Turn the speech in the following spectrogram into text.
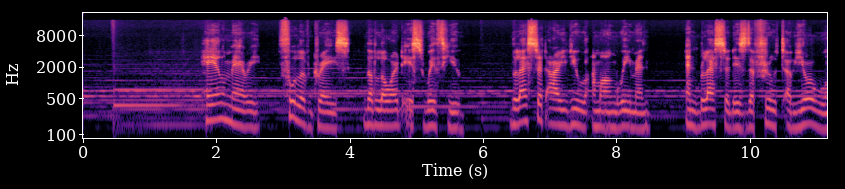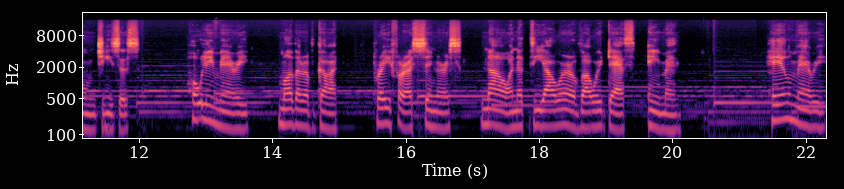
Hail Mary, full of grace, the Lord is with you. Blessed are you among women, and blessed is the fruit of your womb, Jesus. Holy Mary, Mother of God, pray for us sinners now and at the hour of our death. Amen. Hail Mary,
